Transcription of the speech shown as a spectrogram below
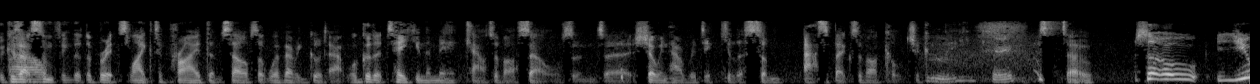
because that's something that the Brits like to pride themselves that we're very good at. We're good at taking the mick out of ourselves and uh, showing how ridiculous some aspects of our culture can be. Okay. So So you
